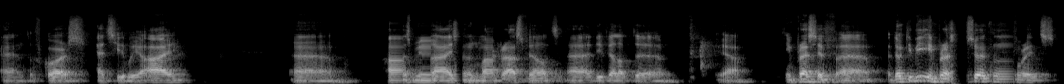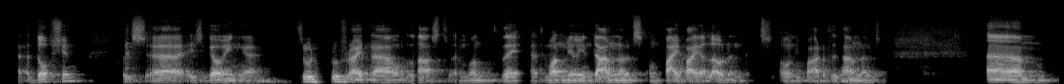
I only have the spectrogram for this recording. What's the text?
And of course, at CWI, uh, Hannes Mühleisen and Mark Raasveldt uh, developed a yeah, impressive, uh, DuckDB impressive certainly for its adoption, which uh, is going uh, through roof right now. Last month, they had 1 million downloads on PyPI alone, and it's only part of the downloads. Um,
